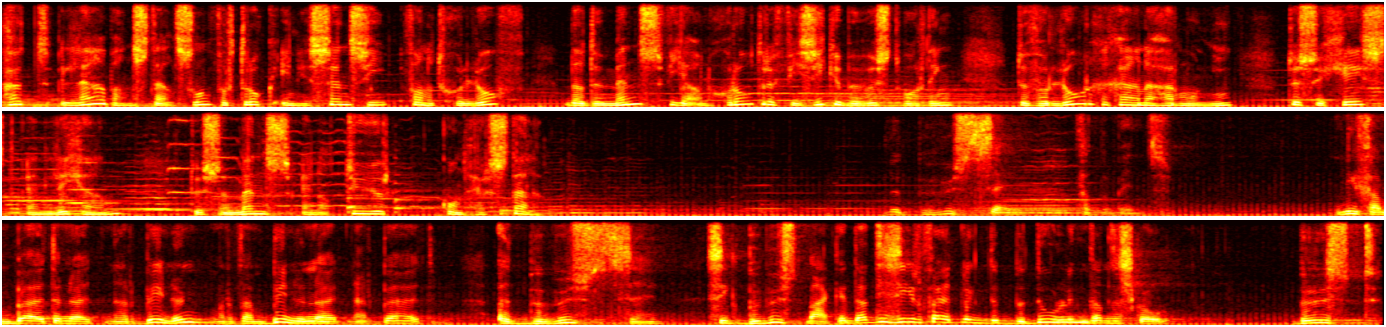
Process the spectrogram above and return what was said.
Het Labanstelsel vertrok in essentie van het geloof dat de mens via een grotere fysieke bewustwording de verloren gegane harmonie tussen geest en lichaam, tussen mens en natuur kon herstellen. Het bewustzijn van de mens. Niet van buitenuit naar binnen, maar van binnenuit naar buiten. Het bewustzijn, zich bewust maken. Dat is hier feitelijk de bedoeling van de school. Bewust.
